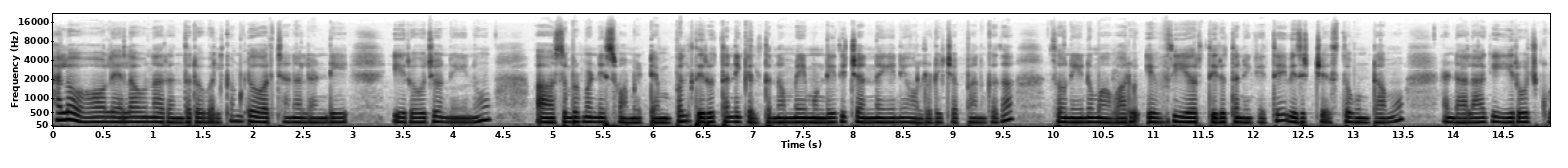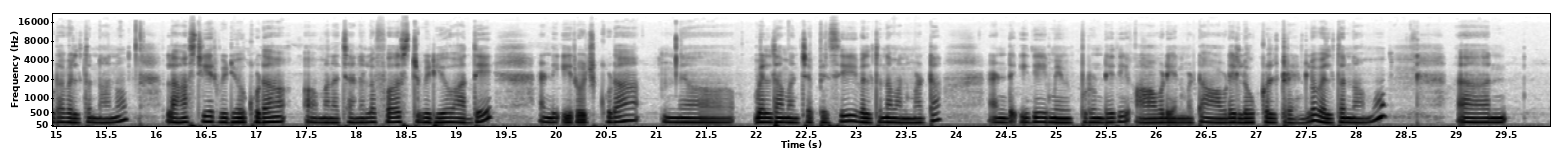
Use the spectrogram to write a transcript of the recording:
Hello all ఎలా ఉన్నారు అందరూ? వెల్కమ్ టు అవర్ ఛానల్ అండి. ఈరోజు నేను సుబ్రహ్మణ్య స్వామి టెంపుల్ తిరుతనికి వెళ్తున్నాం. మేము ఉండేది చెన్నై అని ఆల్రెడీ చెప్పాను కదా. సో నేను మా వారు ఎవ్రీ ఇయర్ తిరుతనికి అయితే విజిట్ చేస్తూ ఉంటాము. అండ్ అలాగే ఈరోజు కూడా వెళ్తున్నాను. లాస్ట్ ఇయర్ వీడియో కూడా మన ఛానల్లో ఫస్ట్ వీడియో అదే. అండ్ ఈరోజు కూడా వెళ్దామని చెప్పేసి వెళ్తున్నాం అనమాట అండ్ ఇది మేము ఇప్పుడు ఉండేది ఆవిడే అనమాట ఆవిడే లోకల్ ట్రైన్లో వెళ్తున్నాము.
